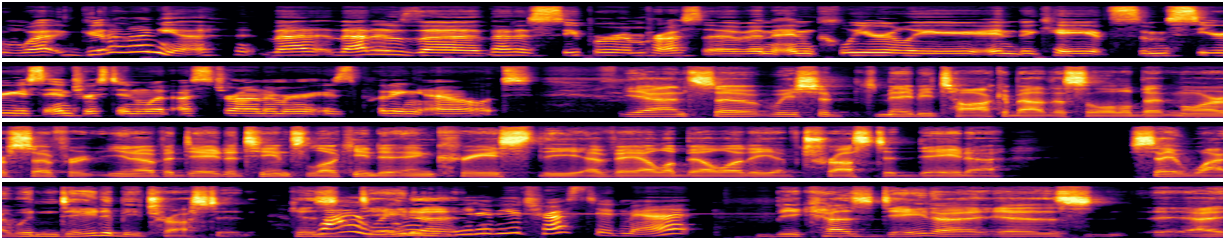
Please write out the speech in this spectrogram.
what good on you. That that is uh that is super impressive and and clearly indicates some serious interest in what astronomer is putting out. Yeah, and so we should maybe talk about this a little bit more. So for you know, if a data team's looking to increase the availability of trusted data, say why wouldn't data be trusted? Because why data, wouldn't data be trusted, Matt? Because data is uh,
